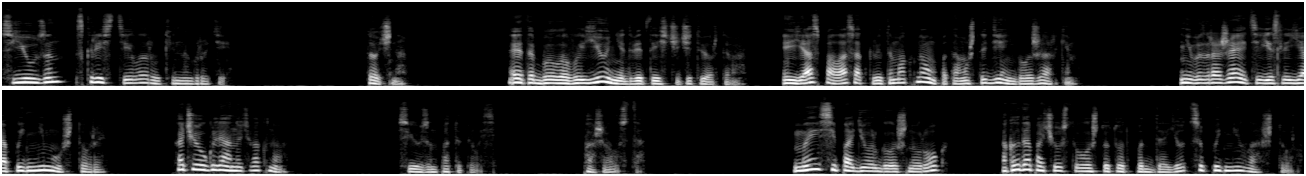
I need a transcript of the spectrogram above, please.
Сьюзен скрестила руки на груди. Точно. Это было в июне 2004-го, и я спала с открытым окном, потому что день был жарким. Не возражаете, если я подниму шторы? Хочу углянуть в окно. Сьюзен потупилась. «Пожалуйста». Мэйси подергала шнурок, а когда почувствовала, что тот поддается, подняла штору.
